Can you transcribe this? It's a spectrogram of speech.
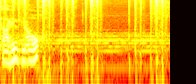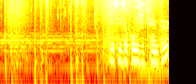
Da hinten auch. Hier ist dieser komische Tempel.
